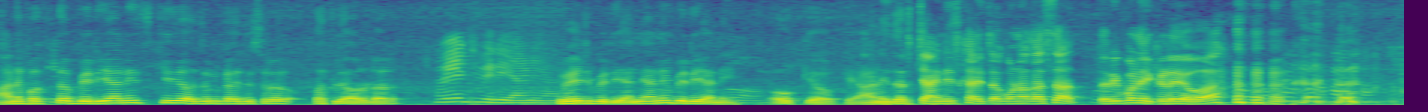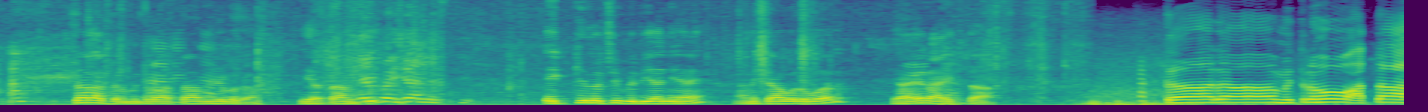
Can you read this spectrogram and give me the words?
आणि फक्त बिर्याणीच की अजून काही दुसरं कसली ऑर्डर व्हेज बिर्याणी आहे. व्हेज बिर्याणी आणि बिर्याणी. ओके ओके आणि जर चायनीज खायचा कोणाक असात तरी पण इकडे येवा. चला तर मित्र आता आम्ही बघा. ही आता आमची एक किलोची बिर्याणी आहे आणि त्याबरोबर हे आहे रायता. तर अं, मित्र हो आता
